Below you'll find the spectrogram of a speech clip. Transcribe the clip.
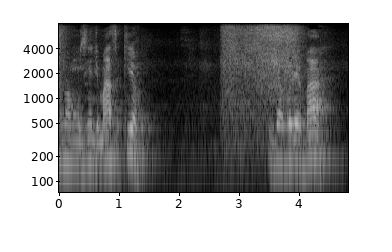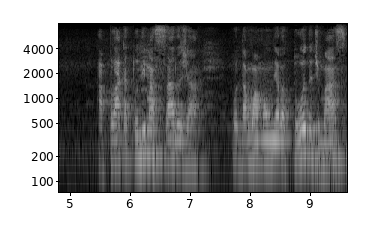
dando uma mãozinha de massa aqui, ó. E já vou levar a placa toda emassada já. Vou dar uma mão nela toda de massa.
